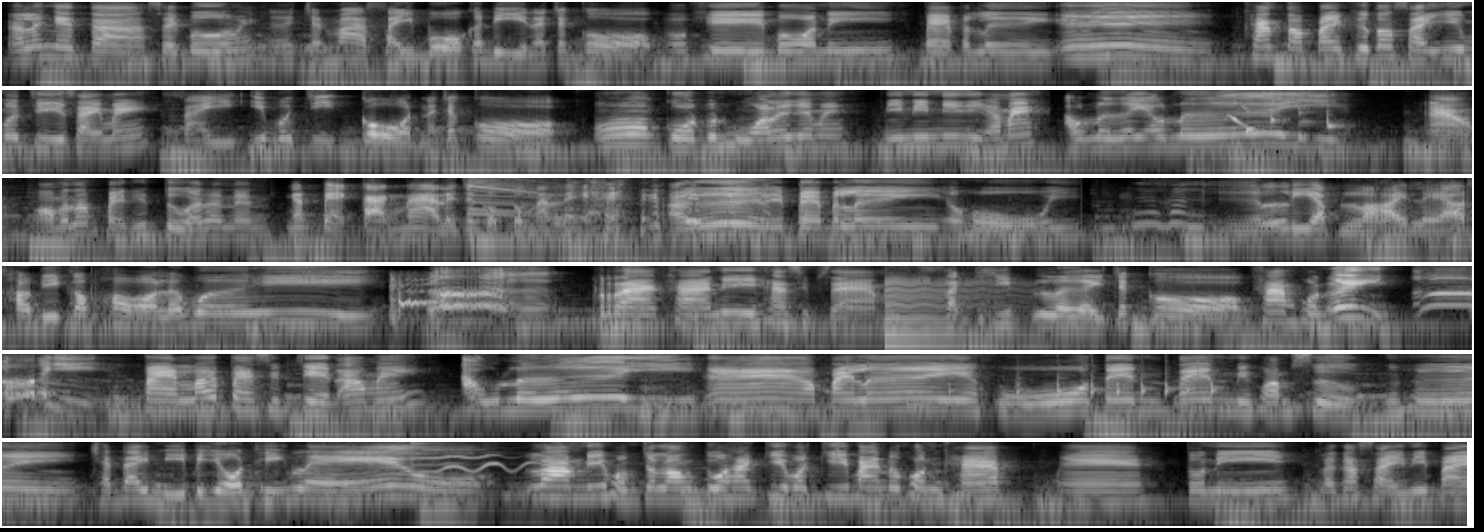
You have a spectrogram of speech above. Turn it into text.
อะแล้วไงตาใส่โบไหมเออฉันว่าใส่โบก็ดีนะเจ้ากบ โอเคโบนี้แปะไปเลย เออขั้นต่อไปคือต้องใส่อีโมจิใส่ไหมใส่อิโมจิโกรธนะเจ้ากบ โอ้โกดบนหัวเลยใช่ไหมนี่นี่นี่นี่เอาไหมเอาเลยเอาเลย อ้าวอ๋อมันต้องแปะที่ตัวเท่านั้น งั้นแปะกลางหน้าเลยเจ้ากบตรงนั้นแหละ เออแปะไปเลยโอ้โหเออ เรียบร้อยแล้ว เท่านี้ก็พอแล้วเว้ยเออราคานี่ 53 สคริปต์เลยเจ้ากบข้ามคนเอ้ย เอ้ย 887 เอาไหม เอาเลย อ่าเอาไปเลย โห เต้นเต้นมีความสุข เฮ้ย ฉันได้หมีไปโยนทิ้งแล้ว รอบนี้ผมจะลองตัวฮากิวากิบ้างทุกคนครับ แหมตัวนี้แล้วก็ใส่นี่ไป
